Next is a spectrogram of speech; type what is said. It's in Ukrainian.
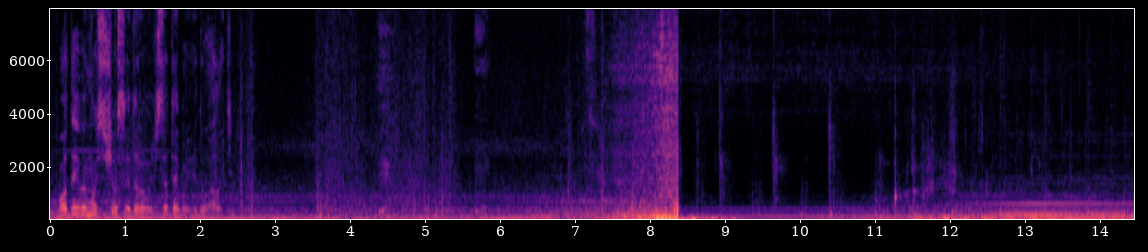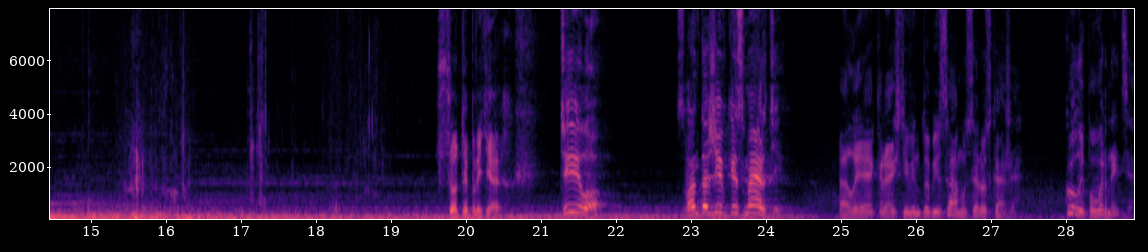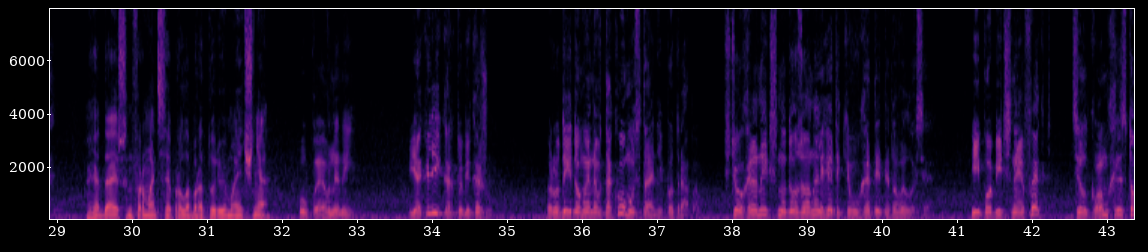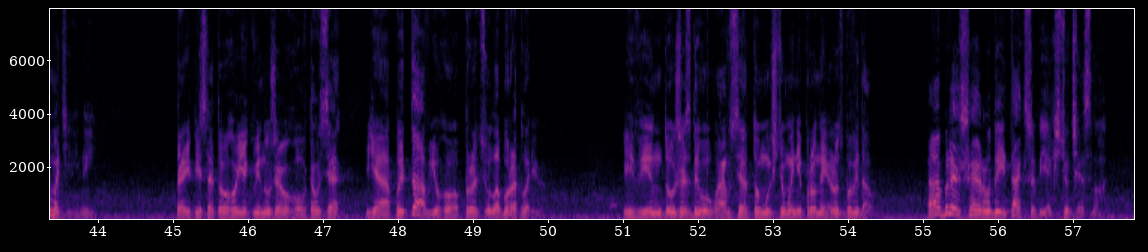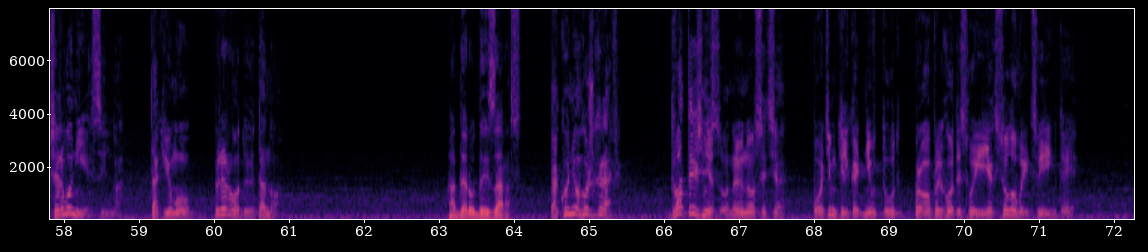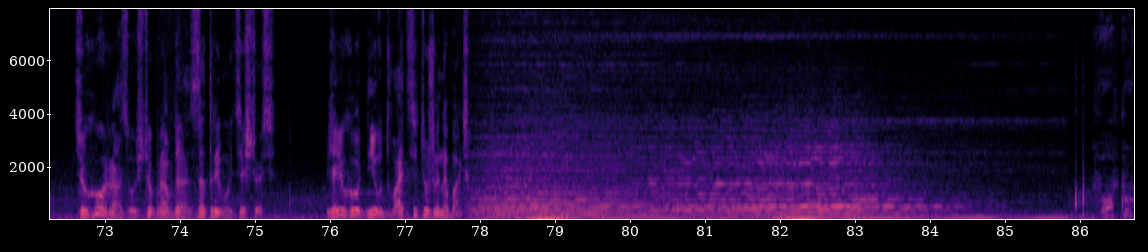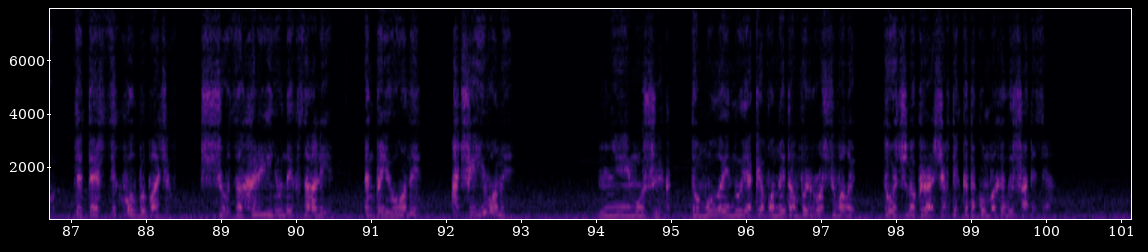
Подивимось, що Сидорович за тебе відвалить. Що ти притяг? Тіло! З вантажівки смерті! Але краще він тобі сам усе розкаже. Коли повернеться. Гадаєш, інформація про лабораторію маячня? Упевнений. Як лікар тобі кажу. Рудий до мене в такому стані потрапив, що граничну дозу анальгетиків вгатити довелося. І побічний ефект цілком хрестоматійний. Та й після того, як він уже оговтався, я питав його про цю лабораторію. І він дуже здивувався, тому що мені про неї розповідав. А бреше рудий так собі, якщо чесно. Червоніє сильно. Так йому природою дано. А де Рудий зараз? Так у нього ж графік. Два тижні зоною носиться, потім кілька днів тут про пригоди свої, як соловей цвірінькає. Цього разу, щоправда, затримується щось. Я його днів 20 уже не бачив. Ці колби бачив? Що за хрінь у них взагалі? Ембріони? А чиї вони? Ні, мужик, тому лайну, яке вони там вирощували, точно краще в тих катакомбах і лишатися.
